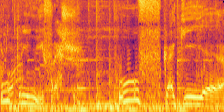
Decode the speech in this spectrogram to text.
Утренний фреш. Уф, какие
